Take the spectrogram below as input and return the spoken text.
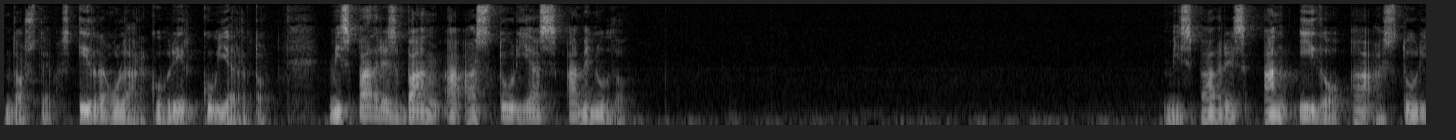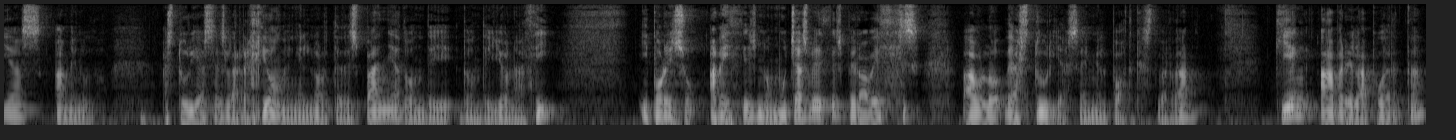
dos temas. Irregular, cubrir, cubierto. Mis padres van a Asturias a menudo. Mis padres han ido a Asturias a menudo. Asturias es la región en el norte de España donde, donde yo nací y por eso a veces, no muchas veces, pero a veces hablo de Asturias en el podcast, ¿verdad? ¿Quién abre la puerta?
